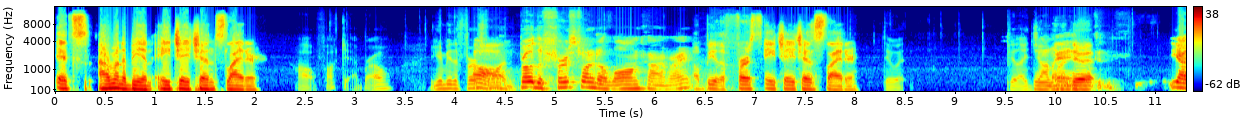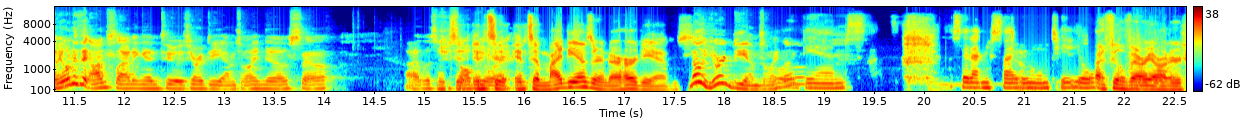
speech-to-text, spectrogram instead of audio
it's I'm gonna be an HHN slider. Oh fuck yeah, bro! You're gonna be the first oh, one. bro, the first one in a long time, right? I'll be the first HHN slider. Do it. Feel like I'm John. gonna do it. Yeah, the only thing I'm sliding into is your DMs. I know, so uh, let's just all Into aware. into my DMs or into her DMs. No, your DMs. I Or know. DMs. I said I'm sliding into your. I feel very Your- honored.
